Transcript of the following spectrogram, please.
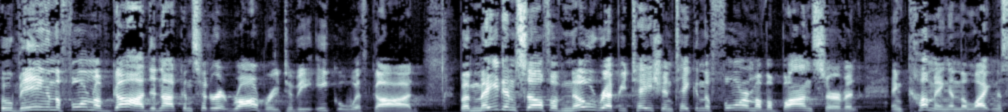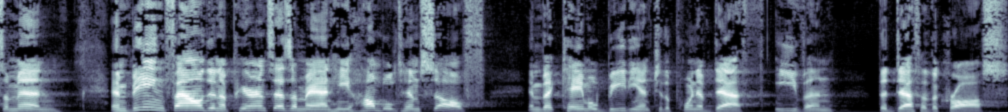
who being in the form of God did not consider it robbery to be equal with God, but made himself of no reputation, taking the form of a bondservant and coming in the likeness of men. And being found in appearance as a man, he humbled himself and became obedient to the point of death, even the death of the cross.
